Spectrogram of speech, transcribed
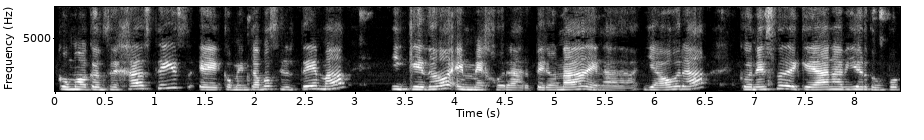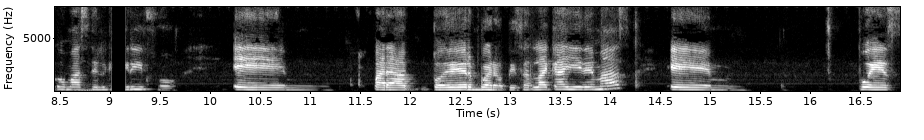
como aconsejasteis, eh, comentamos el tema y quedó en mejorar, pero nada de nada. Y ahora, con esto de que han abierto un poco más el grifo eh, para poder, bueno, pisar la calle y demás, pues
